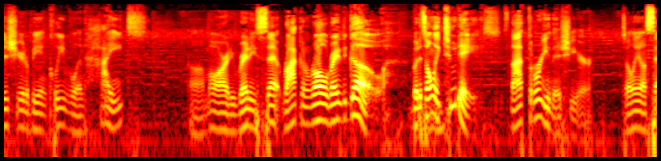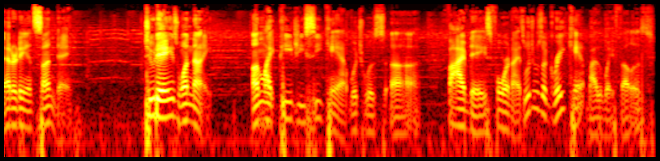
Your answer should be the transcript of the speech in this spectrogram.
this year it'll be in Cleveland Heights. Um, I'm already ready, set, rock and roll, ready to go. But it's only two days. It's not three this year. It's only on Saturday and Sunday. Two days, one night. Unlike PGC camp, which was uh, five days, four nights, which was a great camp, by the way, fellas.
